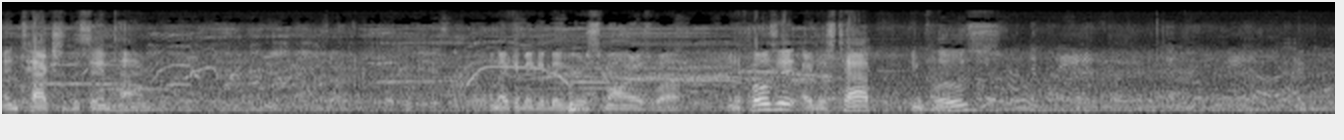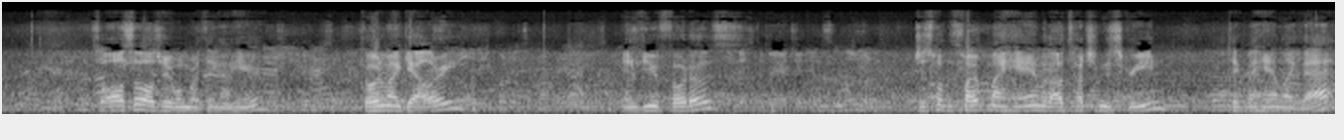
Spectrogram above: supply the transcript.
and text at the same time. And I can make it bigger or smaller as well. And to close it, I just tap and close. So also, I'll show you one more thing on here. Go to my gallery and view photos. Just with the swipe of my hand without touching the screen. Take my hand like that.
